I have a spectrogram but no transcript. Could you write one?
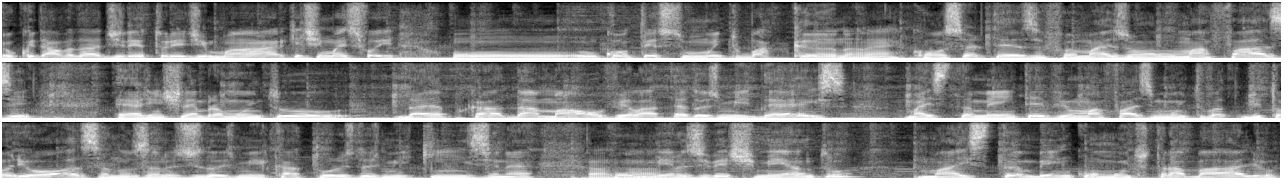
eu cuidava da diretoria de marketing, mas foi um, um contexto muito bacana, né? Com certeza, foi mais um- uma fase. é, a gente lembra muito da época da Malve lá até 2010, mas também teve uma fase muito vitoriosa nos anos de 2014 e 2015, né? Com menos investimento, mas também com muito trabalho,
